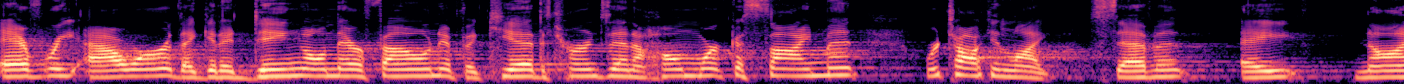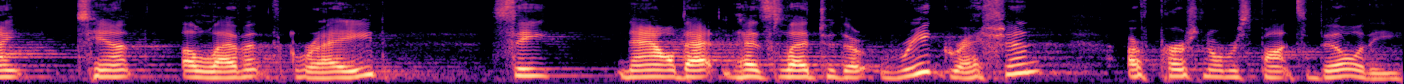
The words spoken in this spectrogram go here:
every hour, they get a ding on their phone if a kid turns in a homework assignment. We're talking like seventh, eighth, ninth, 10th, 11th grade. See, now that has led to the regression of personal responsibility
